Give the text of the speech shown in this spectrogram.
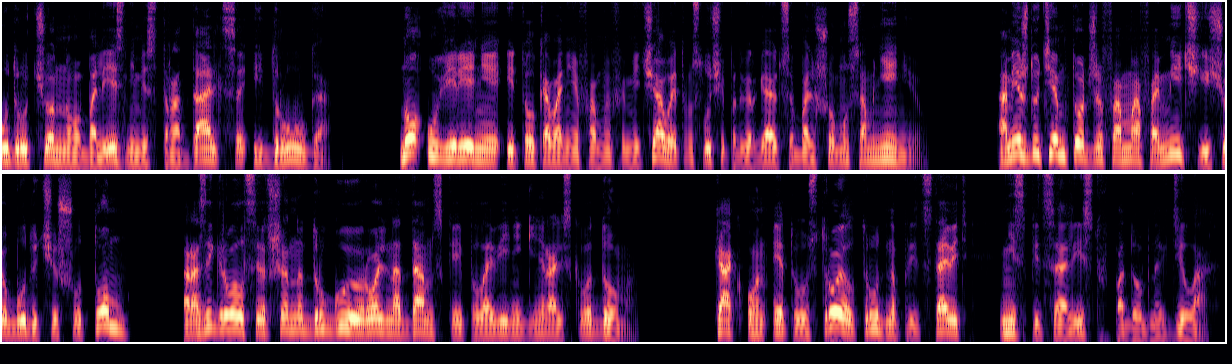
удрученного болезнями страдальца и друга. Но уверения и толкования Фомы Фомича в этом случае подвергаются большому сомнению. А между тем тот же Фома Фомич, еще будучи шутом, разыгрывал совершенно другую роль на дамской половине генеральского дома. Как он это устроил, трудно представить не специалисту в подобных делах.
